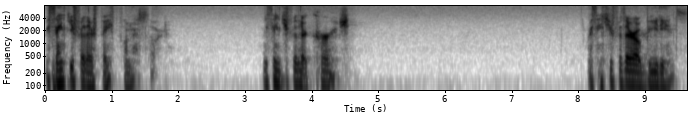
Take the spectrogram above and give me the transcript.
We thank you for their faithfulness, Lord. We thank you for their courage. We thank you for their obedience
